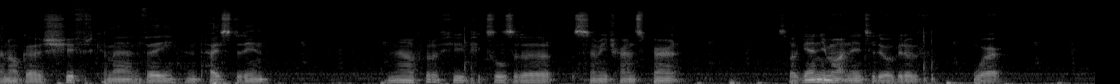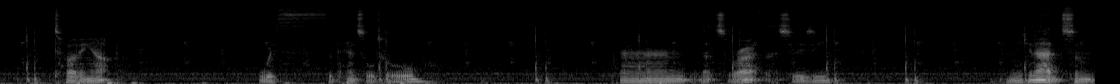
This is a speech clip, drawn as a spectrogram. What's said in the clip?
and I'll go Shift Command V and paste it in. Now I've got a few pixels that are semi-transparent. So again, you might need to do a bit of work tidying up with the pencil tool. And that's right, that's easy. And you can add some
